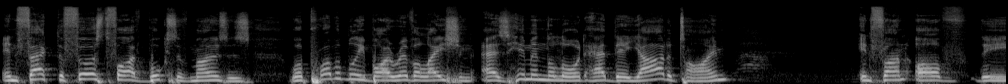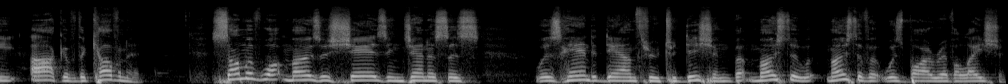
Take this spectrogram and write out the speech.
In fact, the first five books of Moses were probably by revelation as him and the Lord had their yard of time in front of the Ark of the Covenant. Some of what Moses shares in Genesis was handed down through tradition, but most of, most of it was by revelation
